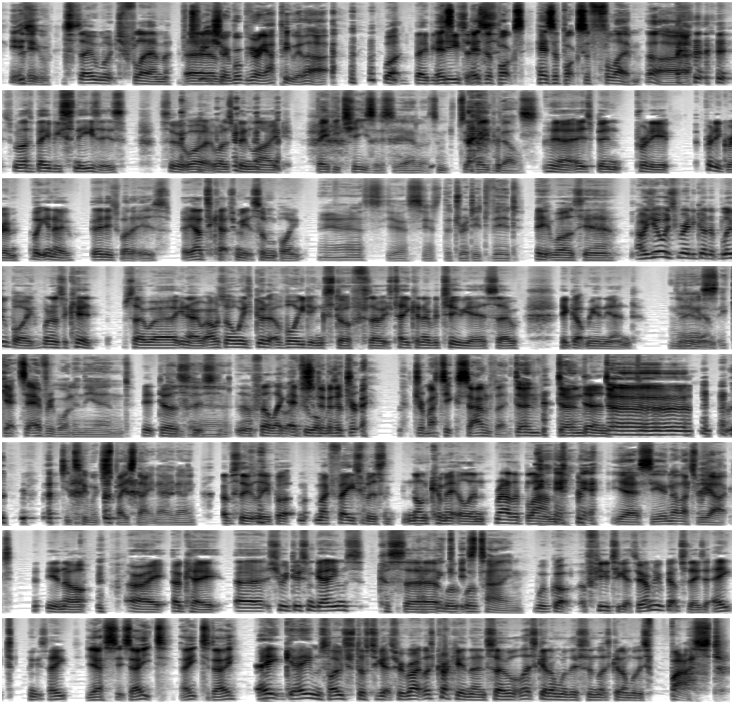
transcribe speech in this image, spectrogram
so much phlegm. Pretty Um, sure I won't be very happy with that. What baby Here's, Jesus? here's a box. Here's a box of phlegm. Ah, it's one baby sneezes. So it, what, what it's been like. baby cheeses. Yeah, look, some, some baby bells. Yeah, it's been pretty pretty grim. But you know, it is what it is. It had to catch me at some point. Yes, yes, yes. The dreaded vid. It was, yeah. I was always really good at Blue Boy when I was a kid. So uh, you know, I was always good at avoiding stuff. So it's taken over two years. So it got me in the end. Yes, it gets everyone in the end. It does. And, It's- uh, I felt like Well, everyone was. a dra- dramatic sound then. Dun dun Dun, dun. Watching too much space. 1999. Absolutely, but my face was non-committal and rather bland. yeah, see, you're not allowed to react. You know. All right, okay. Uh, should we do some games? Because uh, we, it's we've, time. we've got a few to get through. How many we've got today? Is it eight? I think it's eight. Yes, it's eight. Eight today. Eight games, loads of stuff to get through. Right, let's crack in then. So let's get on with this and let's get on with this fast.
